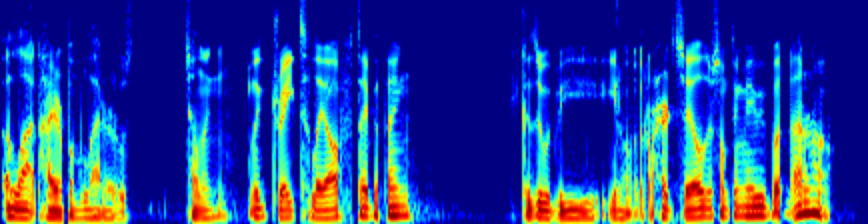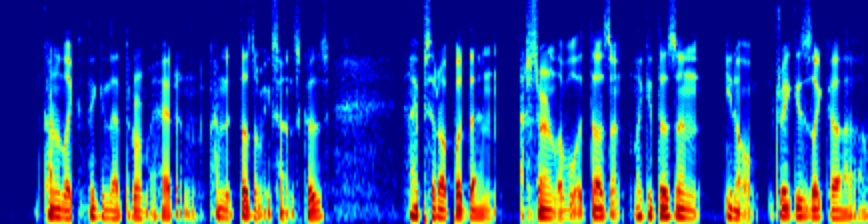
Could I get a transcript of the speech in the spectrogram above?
a lot higher up on the ladder was telling like Drake to lay off type of thing because it would be you know it'll hurt sales or something maybe, but I don't know. Kind of like thinking that through in my head and kind of doesn't make sense because hypes it up, but then at a certain level it doesn't. Like it doesn't. You know, Drake is like a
